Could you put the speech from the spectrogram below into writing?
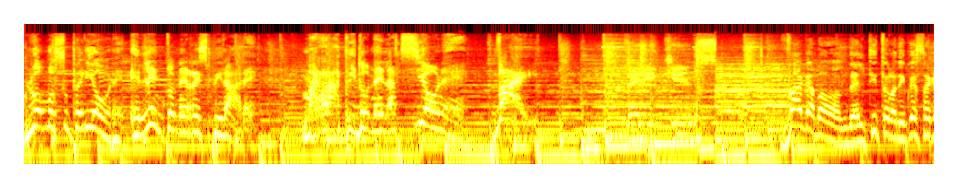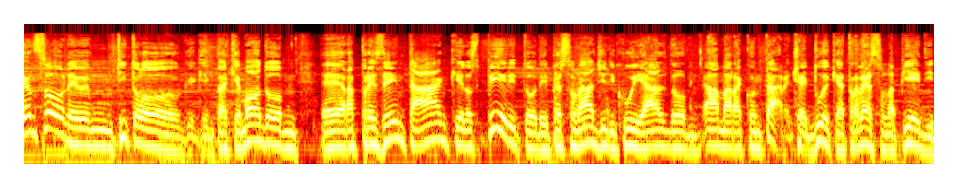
L'uomo superiore è lento nel respirare, ma rapido nell'azione. Vai! Vagabond è il titolo di questa canzone, un titolo che in qualche modo eh, rappresenta anche lo spirito dei personaggi di cui Aldo ama raccontare, cioè due che attraversano a piedi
